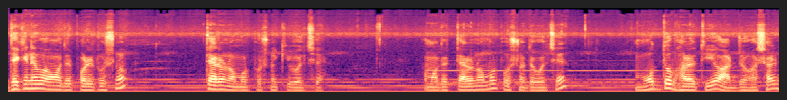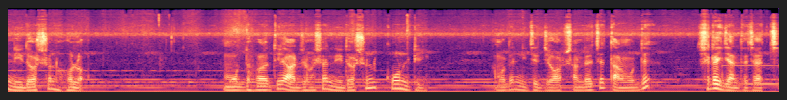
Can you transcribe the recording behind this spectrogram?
দেখে নেব আমাদের পরের প্রশ্ন। তেরো নম্বর প্রশ্ন কি বলছে? আমাদের তেরো নম্বর প্রশ্নতে বলছে, মধ্য ভারতীয় আর্য ভাষার নিদর্শন হলো। মধ্য ভারতীয় আর্য ভাষার নিদর্শন কোনটি? আমাদের নিচের যে অপশান রয়েছে তার মধ্যে সেটাই জানতে চাচ্ছি।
